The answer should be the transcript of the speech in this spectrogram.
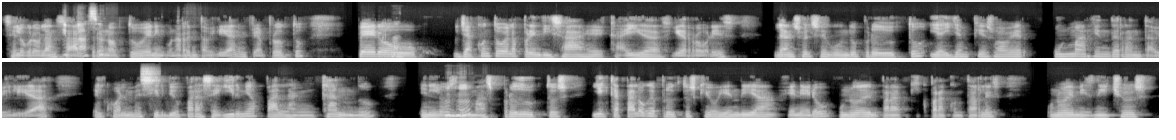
se logró lanzar, pero no obtuve ninguna rentabilidad en mi primer producto. Pero ya con todo el aprendizaje, caídas y errores, lanzo el segundo producto y ahí ya empiezo a ver un margen de rentabilidad, el cual me sirvió para seguirme apalancando en los demás productos y el catálogo de productos que hoy en día genero. Uno de, para, para contarles, uno de mis nichos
